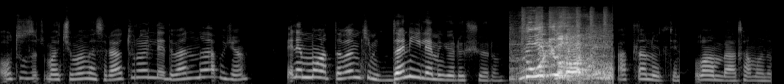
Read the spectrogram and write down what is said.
30 maçımı mesela trolledi. Ben ne yapacağım? Benim muhatabım kim? Dani ile mi görüşüyorum? Ne oluyor lan? At lan ultini. Ulan be atamadım.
